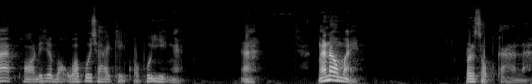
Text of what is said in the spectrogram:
มากพอที่จะบอกว่าผู้ชายเก่งกว่าผู้หญิงอะ่ะอะงั้นเอาใหม่ ประสบการณ์ละ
